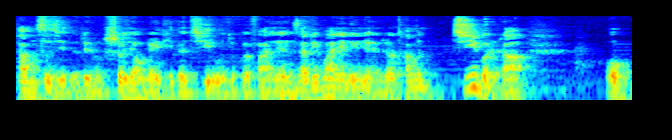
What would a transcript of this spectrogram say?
他们自己的这种社交媒体的记录，你就会发现，在零八年零九年的时候，他们基本上。我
